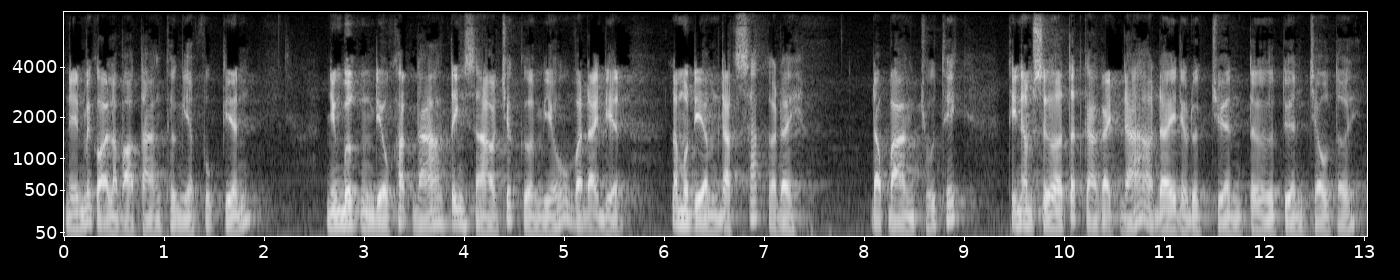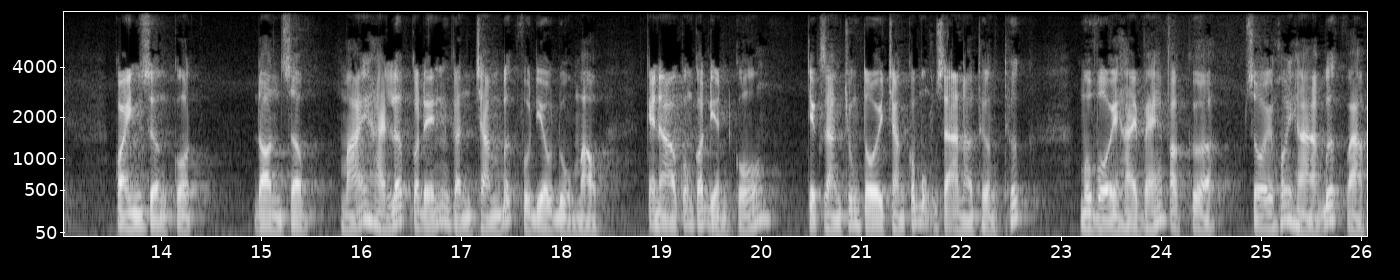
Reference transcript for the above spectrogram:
Nên mới gọi là bảo tàng thương nghiệp Phúc Kiến. Những bức điều khắc đá tinh xảo trước cửa miếu và đại điện Là một điểm đặc sắc ở đây. Đọc bàng chú thích Thì năm xưa tất cả gạch đá ở đây đều được truyền từ Tuyền Châu tới. Quanh giường cột, đòn dâm, mái hai lớp có đến gần trăm bức phù điêu đủ màu. Cái nào cũng có điển cố. Tiếc rằng chúng tôi chẳng có bụng dạ nào thưởng thức. Mùa vội hai vé vào cửa Rồi hối hả bước vào.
